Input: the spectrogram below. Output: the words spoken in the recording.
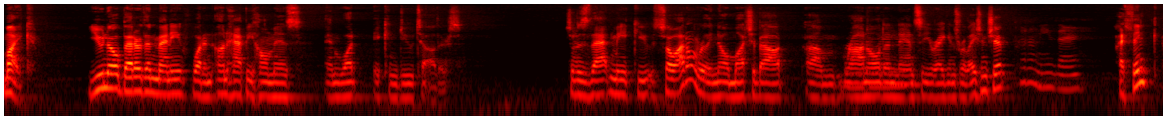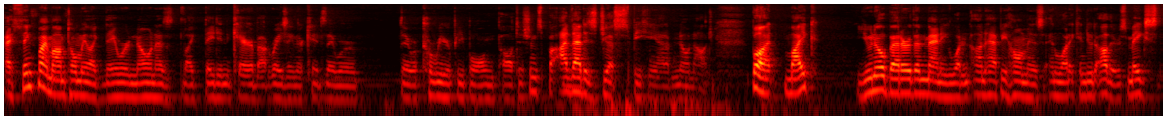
Mike, you know better than many what an unhappy home is and what it can do to others. So does that make you? So I don't really know much about um, Ronald and Nancy Reagan's relationship. I don't either. I think I think my mom told me like they were known as like they didn't care about raising their kids. They were they were career people and politicians. But I, that is just speaking out of no knowledge. But Mike, you know better than many what an unhappy home is and what it can do to others. Makes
